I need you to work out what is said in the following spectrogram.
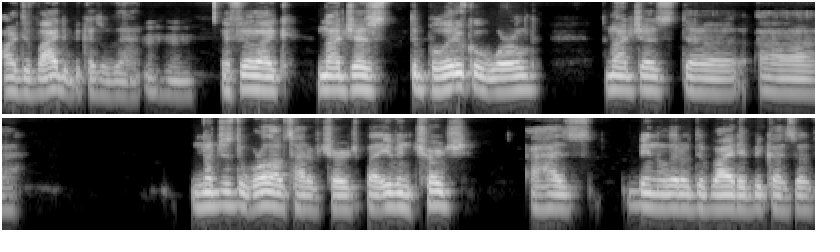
are divided because of that. hmm I feel like not just the political world, not just the uh, not just the world outside of church, but even church has been a little divided because of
